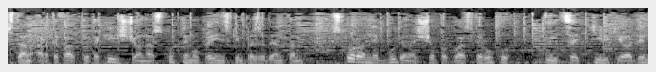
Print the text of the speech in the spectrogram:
Стан артефакту такий, що наступним українським президентам скоро не буде на що покласти руку, і це тільки один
